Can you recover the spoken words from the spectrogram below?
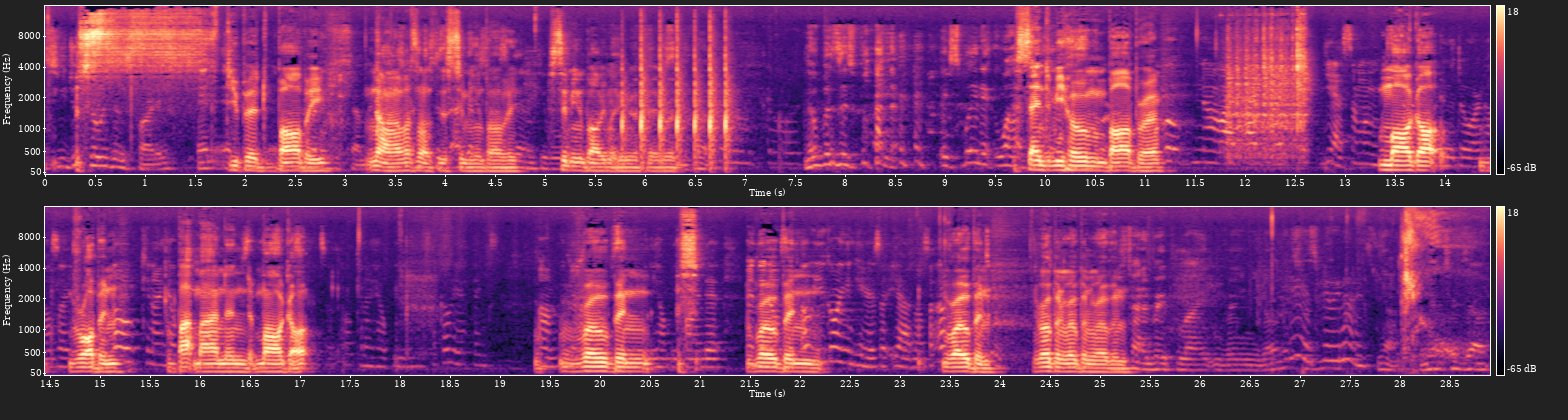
So you just go into this party. And, and, Stupid and- Barbie. and- No, that's not the Simeon Barbie. that's- that's- Simeon Barbie might be my favourite. No, but it's fun. Explain it. What Send Me Home Barbara. Well, no, I, I, I yeah, someone Margot, the door and I was like, Robin, oh, can I Batman and Margot. Then I was like, Robin- oh, you're going in here? Is that yeah? And I was like, oh, Robin. me too. Robin, Robin, Robin. Kind of very polite and very, you know. Yeah, it's really nice. Yeah. And then it turns out.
